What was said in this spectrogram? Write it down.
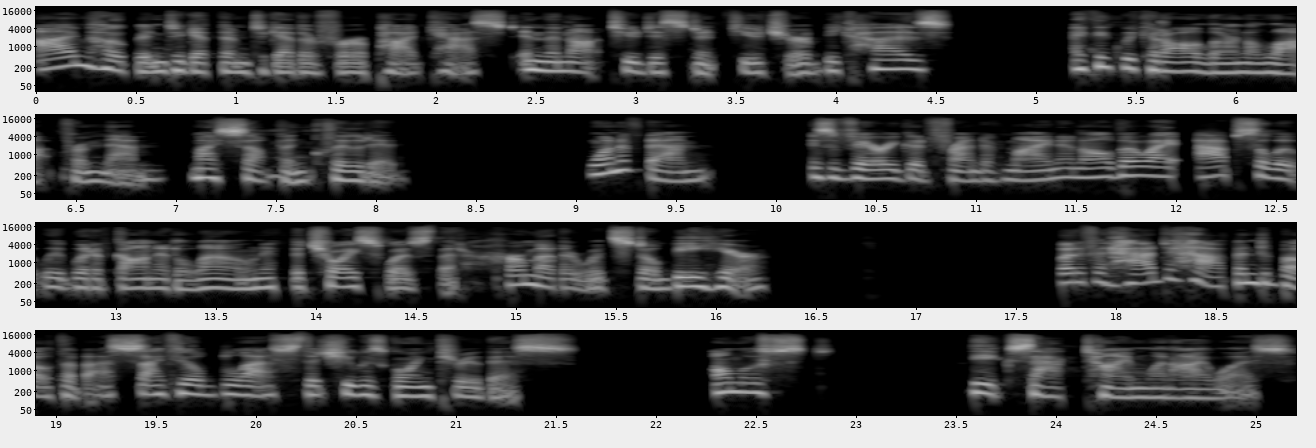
I'm hoping to get them together for a podcast in the not too distant future because I think we could all learn a lot from them, myself mm-hmm. included. One of them is a very good friend of mine. And although I absolutely would have gone it alone if the choice was that her mother would still be here. But if it had to happen to both of us, I feel blessed that she was going through this almost the exact time when I was.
